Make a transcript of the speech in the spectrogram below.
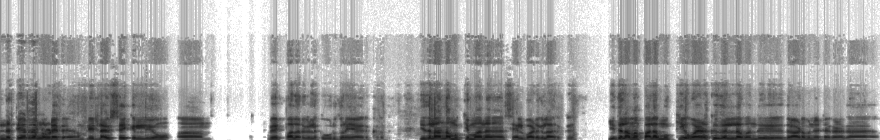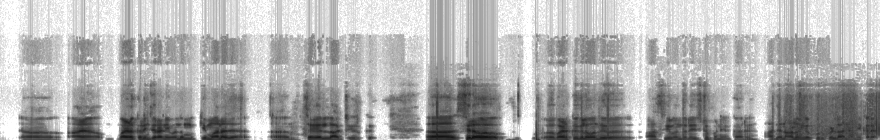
இந்த தேர்தலுடைய கம்ப்ளீட் லைஃப் சைக்கிள்லயும் வேட்பாளர்களுக்கு உறுதுணையா இருக்கிறது. இதெல்லாம் தான் முக்கியமான செயல்பாடுகளா இருக்கு. இது இல்லாம பல முக்கிய வழக்குகள்ல வந்து திராவிட முன்னேற்ற கழக வழக்கறிஞர் அணி வந்து முக்கியமான செயலாற்றி இருக்கு ஆஹ், சில வழக்குகளை வந்து ஆசிரியர் வந்து ரெஜிஸ்டர் பண்ணியிருக்காரு. அதை நானும் இங்க குறிப்பிடலாம்னு நினைக்கிறேன்.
